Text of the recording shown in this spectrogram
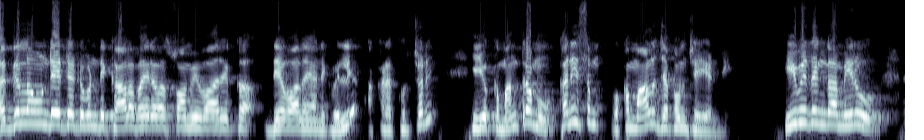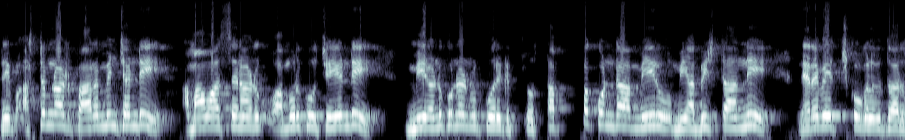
దగ్గరలో ఉండేటటువంటి కాలభైరవ స్వామి వారి యొక్క దేవాలయానికి వెళ్ళి అక్కడ కూర్చొని ఈ యొక్క మంత్రము కనీసం ఒక మాల జపం చేయండి. ఈ విధంగా మీరు రేపు అష్టం నాడు ప్రారంభించండి అమావాస్య నాడు అమరుకు చేయండి. మీరు అనుకున్న కోరిక తప్పకుండా మీరు మీ అభిష్టాన్ని నెరవేర్చుకోగలుగుతారు.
